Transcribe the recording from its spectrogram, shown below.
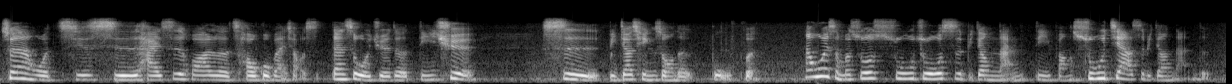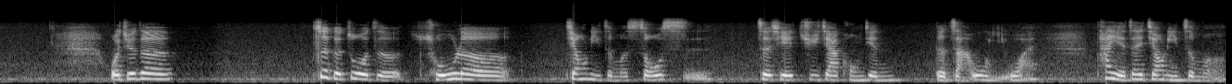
虽然我其实还是花了超过半小时，但是我觉得的确是比较轻松的部分。那为什么说书桌是比较难的地方，书架是比较难的？我觉得这个作者除了教你怎么收拾这些居家空间的杂物以外，他也在教你怎么。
